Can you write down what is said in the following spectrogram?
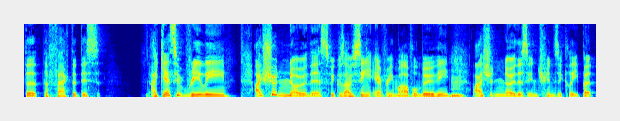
the the fact that this I guess it really I should know this because I've seen every Marvel movie. I should know this intrinsically, but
